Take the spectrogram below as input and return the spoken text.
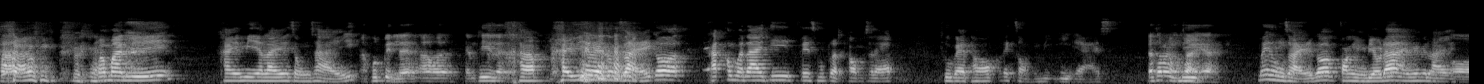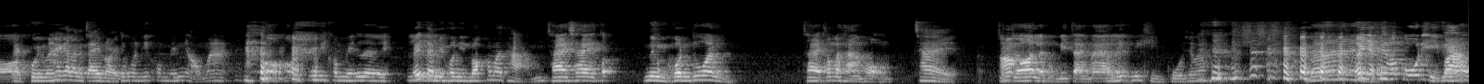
ครับ ประมาณนี้ใครมีอะไรสงสัย อะคุณปิดเลย เอาเลยเต็มที่เลย ครับ ใครมีอะไรสงสัยก็ทักเข้ามาได้ที่ facebook.com slash two bear talk เลข2 b e a s แล้วถ้าไม่สงสัยอะ ไม่สงสัยก็ฟังอย่างเดียวได้ไม่เป็นไร อ๋อ แต่คุยมาให้กำลังใจหน่อยทุกวันนี้คอมเมนต์เหงามาก โอ้โห ไม่มีคอมเมนต์เลย เฮ้ยอืมแต่มีคน inbox เข้ามาถามใช่ใช่ตั้งหนึ่งคนถ้วน ใช่เข้ามาถามผม ใช่ สุดยอดเลยผมดีใจมากอันนี้เลยนี่ขิงกูใช่ไหม ได้เฮ้ยอย่าขึ้นมากูดิฝากไม่เอา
